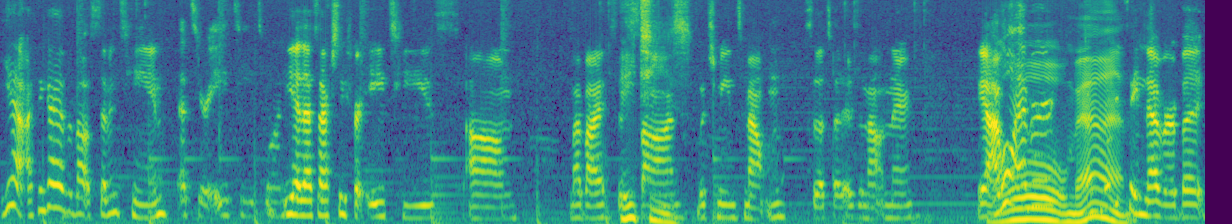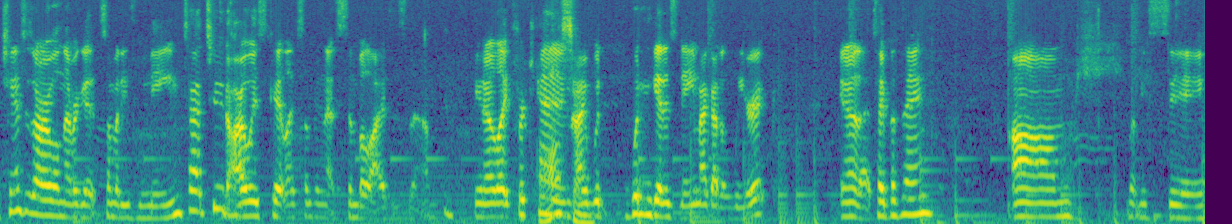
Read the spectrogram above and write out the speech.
yeah i think i have about 17 That's your ATEEZ one. yeah, that's actually for ATEEZ. Um, my bias is San, which means mountain. So that's why there's a mountain there. Yeah, I won't ever. Oh, I man. wouldn't say never, but chances are I will never get somebody's name tattooed. I always get like something that symbolizes them. You know, like for Ken, Awesome. I would wouldn't get his name. I got a lyric. You know that type of thing. Um, let me see.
